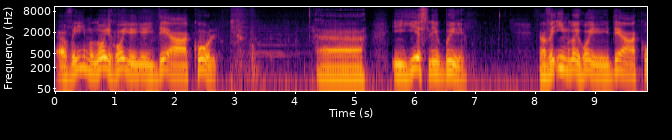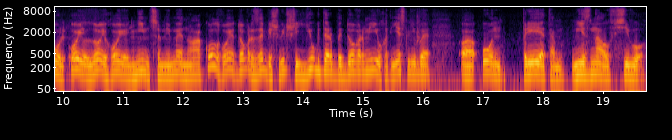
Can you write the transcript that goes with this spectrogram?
В им лой гое иде аколь. И если бы в им лой гоя идея аколь, ой лой гоя немца мимену акол, гоя довар забишвильши югдер бы довар миюхат. Если бы он при этом не знал всего,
